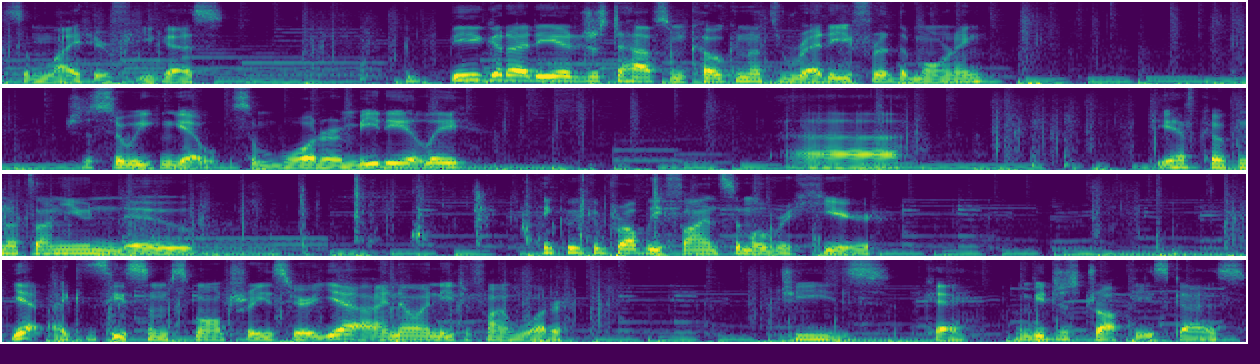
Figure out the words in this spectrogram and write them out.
some light here for you guys. be a good idea just to have some coconuts ready for the morning just so we can get some water immediately. Uh, do you have coconuts on you? No. I think we could probably find some over here. Yeah, I can see some small trees here. Yeah, I know I need to find water. Jeez. Okay, let me just drop these guys.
